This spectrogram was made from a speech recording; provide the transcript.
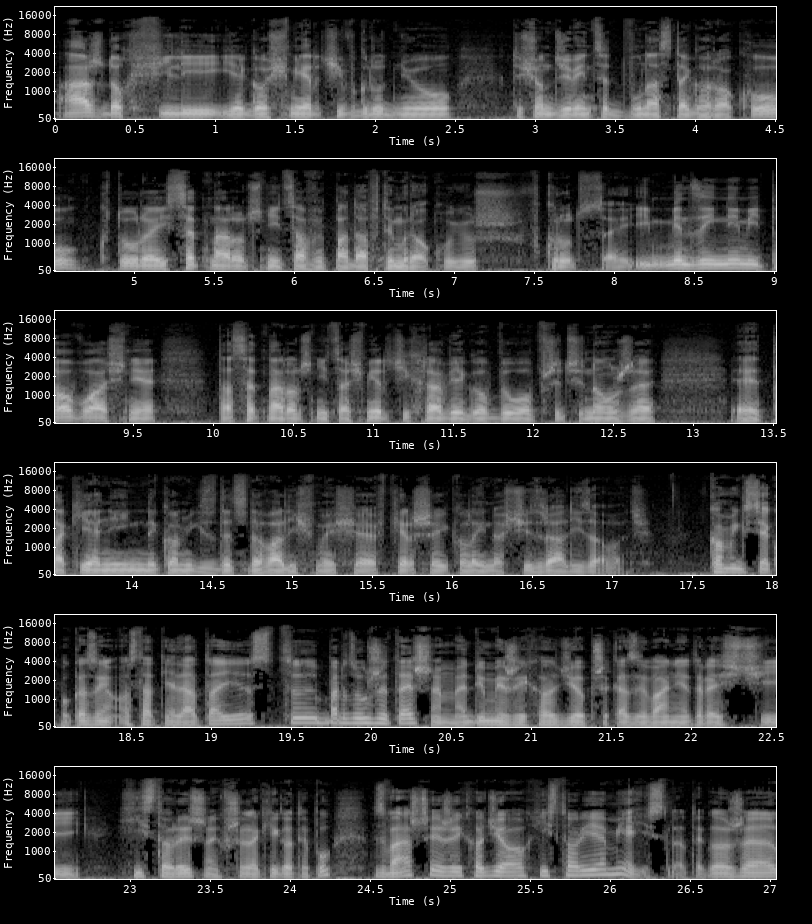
aż do chwili jego śmierci w grudniu 1912 roku, której setna rocznica wypada w tym roku już wkrótce. I między innymi to właśnie ta setna rocznica śmierci hrabiego było przyczyną, że e, taki, a nie inny komik zdecydowaliśmy się w pierwszej kolejności zrealizować. Komiks, jak pokazują ostatnie lata, jest y, bardzo użytecznym medium, jeżeli chodzi o przekazywanie treści historycznych wszelkiego typu, zwłaszcza jeżeli chodzi o historię miejsc, dlatego że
